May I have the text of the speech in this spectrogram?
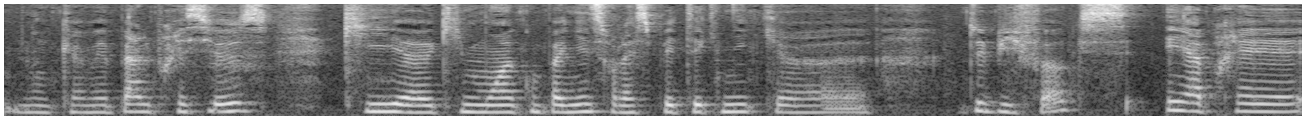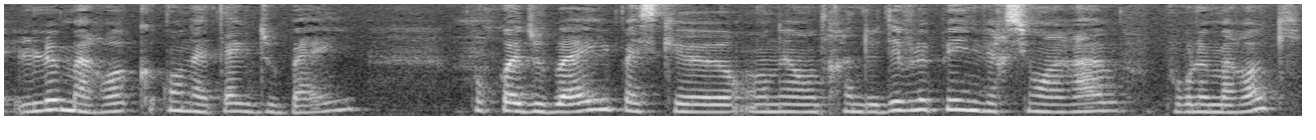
donc mes perles précieuses, qui, qui m'ont accompagné sur l'aspect technique de Bifox. Et après le Maroc, on attaque Dubaï. Pourquoi Dubaï? Parce qu'on est en train de développer une version arabe pour le Maroc.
